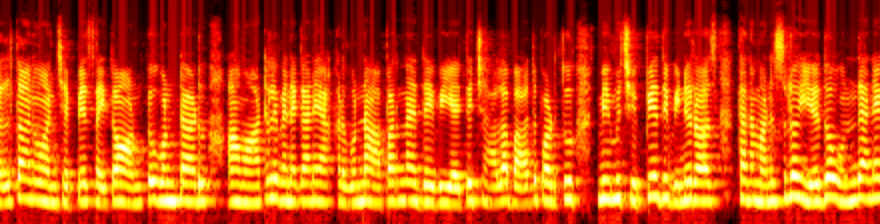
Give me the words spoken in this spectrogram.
వెళ్తాను అని చెప్పేసి అయితే అంటూ ఉంటాడు. ఆ మాటలు వినగానే అక్కడ ఉన్న అపర్ణాదేవి అయితే చాలా బాధపడుతూ మేము చెప్పేది వినురాజ్ తన మనసులో ఏదో ఉందనే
